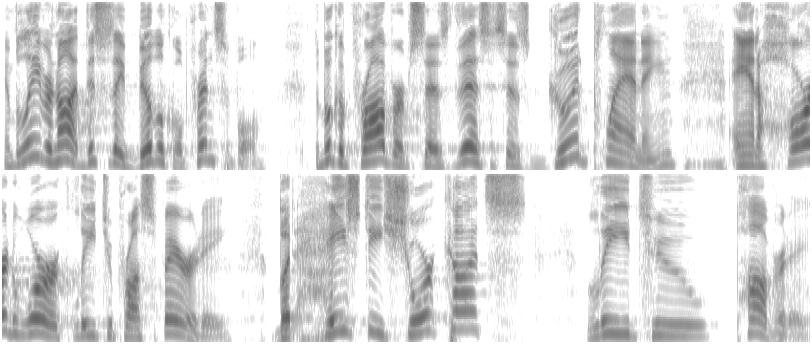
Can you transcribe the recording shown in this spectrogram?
And believe it or not, this is a biblical principle. The book of Proverbs says this it says, Good planning and hard work lead to prosperity, but hasty shortcuts lead to poverty.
